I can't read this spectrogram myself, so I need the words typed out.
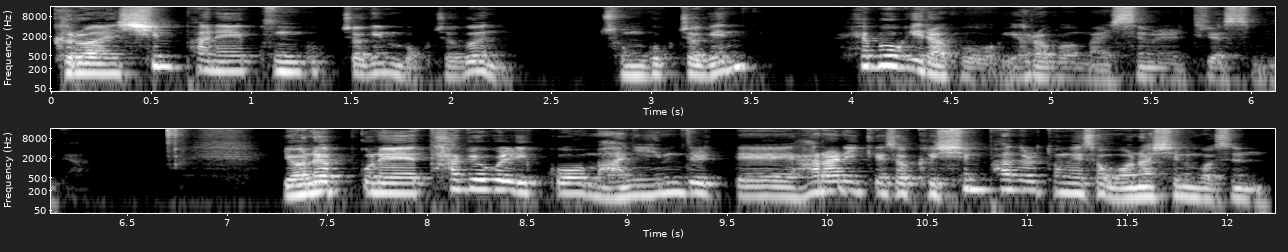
그러한 심판의 궁극적인 목적은 종국적인 회복이라고 여러 번 말씀을 드렸습니다. 연합군의 타격을 입고 많이 힘들 때 하나님께서 그 심판을 통해서 원하시는 것은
